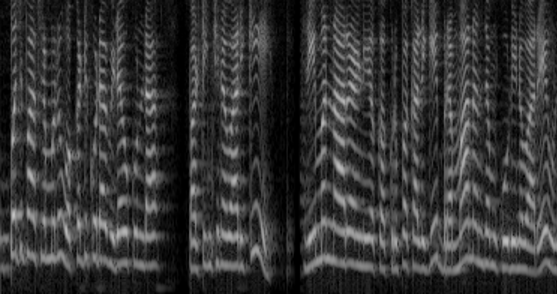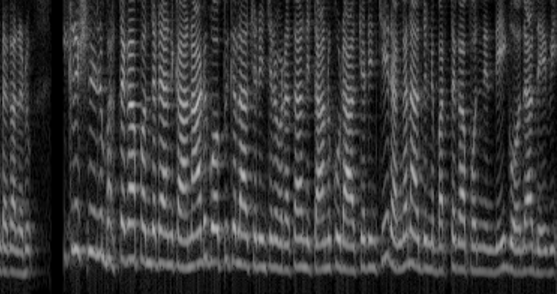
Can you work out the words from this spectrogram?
ముప్పది పాశ్రములు ఒక్కటి కూడా విడవకుండా పఠించిన వారికి శ్రీమన్నారాయణ యొక్క కృప కలిగి బ్రహ్మానందం కూడిన వారే ఉండగలరు. శ్రీకృష్ణుని భర్తగా పొందడానికి ఆనాడు గోపికలు ఆచరించిన వ్రతాన్ని తాను కూడా ఆచరించి రంగనాథుని భర్తగా పొందింది గోదాదేవి.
